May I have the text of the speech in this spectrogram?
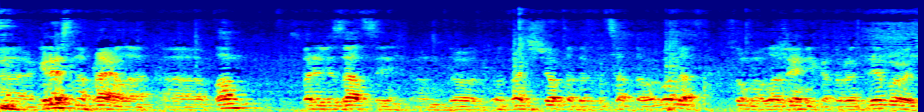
А, ГРЭС направила а, план по реализации э, до, от 24 до 30 года, суммы вложений, которые требуют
